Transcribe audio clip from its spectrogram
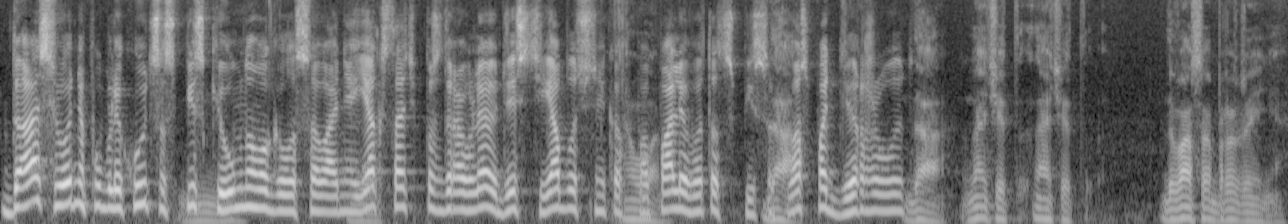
Да, сегодня публикуются списки умного голосования. Да. Я, кстати, поздравляю, 10 яблочников вот. попали в этот список. Да. Вас поддерживают. Да, значит, значит, два соображения.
